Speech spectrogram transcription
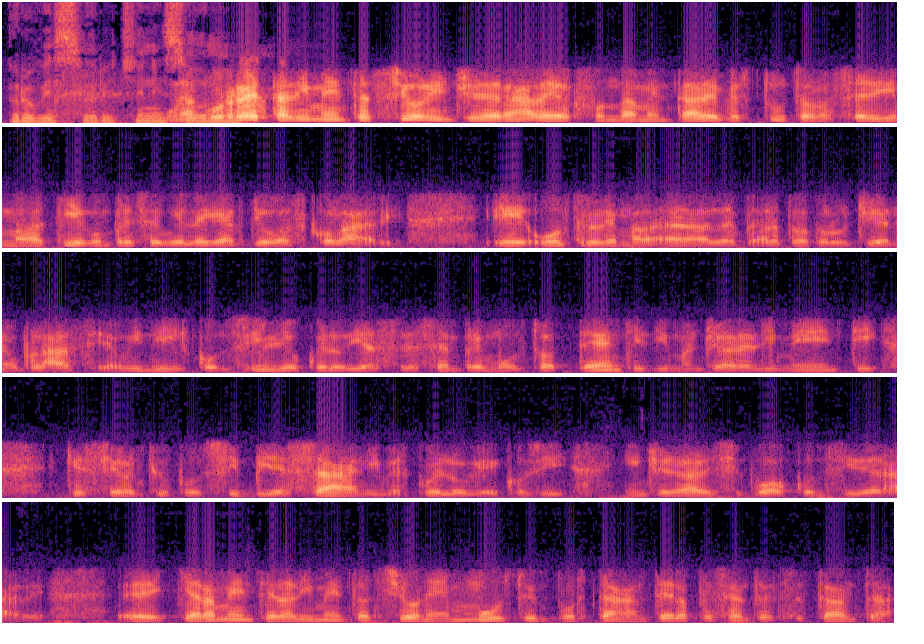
Professore, ce ne una sono. Una corretta alimentazione in generale è fondamentale per tutta una serie di malattie, comprese quelle cardiovascolari e oltre alle, alle, alla patologia neoplastica. Quindi il consiglio è quello di essere sempre molto attenti e di mangiare alimenti che siano il più possibile sani per quello che così in generale si può considerare. Eh, chiaramente l'alimentazione è molto importante, rappresenta il 70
